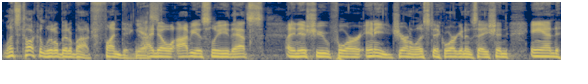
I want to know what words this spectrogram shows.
Let's talk a little bit about funding. Yes. I know obviously that's an issue for any journalistic organization. And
